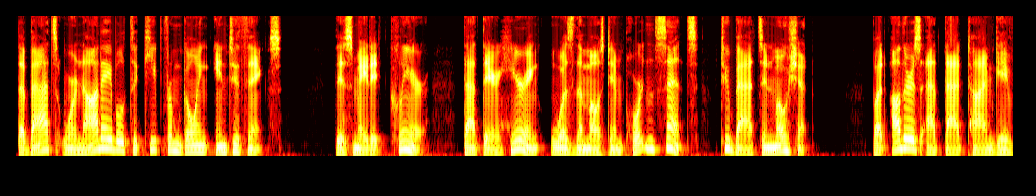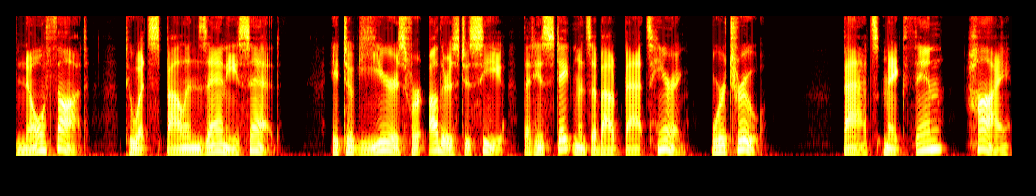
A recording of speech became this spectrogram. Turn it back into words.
the bats were not able to keep from going into things. This made it clear that their hearing was the most important sense to bats in motion. But others at that time gave no thought to what Spallanzani said. It took years for others to see that his statements about bats' hearing were true. Bats make thin, high,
